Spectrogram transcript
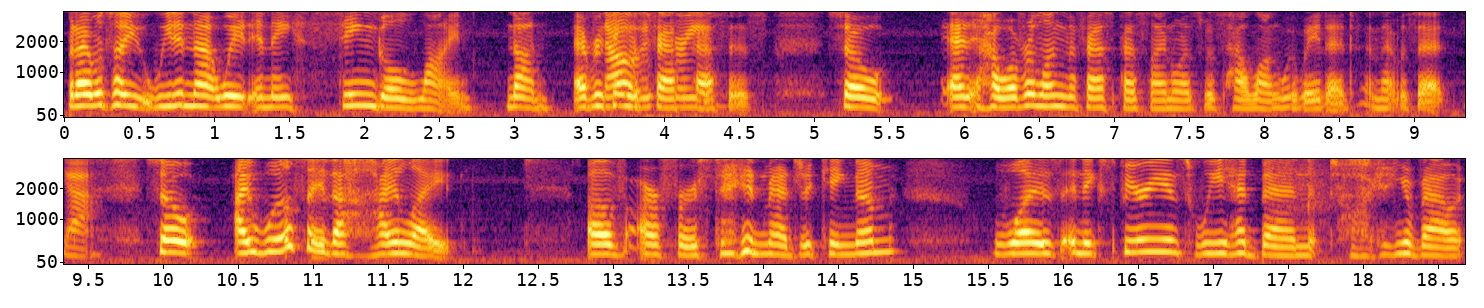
But I will tell you, we did not wait in a single line. None. Everything No, was was fast great. passes. So, and however long the fast pass line was, was how long we waited, and that was it. Yeah. So I will say the highlight of our first day in Magic Kingdom was an experience we had been talking about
